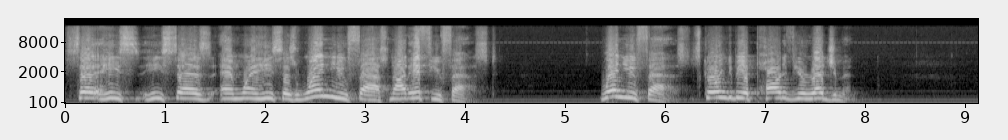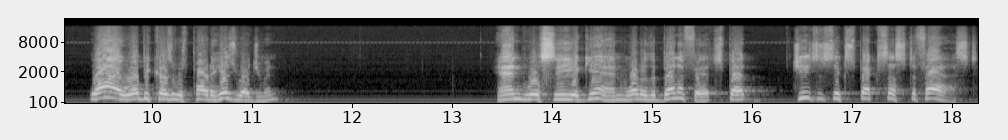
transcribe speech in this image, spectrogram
He, he says, and when he says, when you fast, not if you fast. When you fast. It's going to be a part of your regimen. Why? Well, because it was part of his regimen. And we'll see again what are the benefits, but Jesus expects us to fast.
